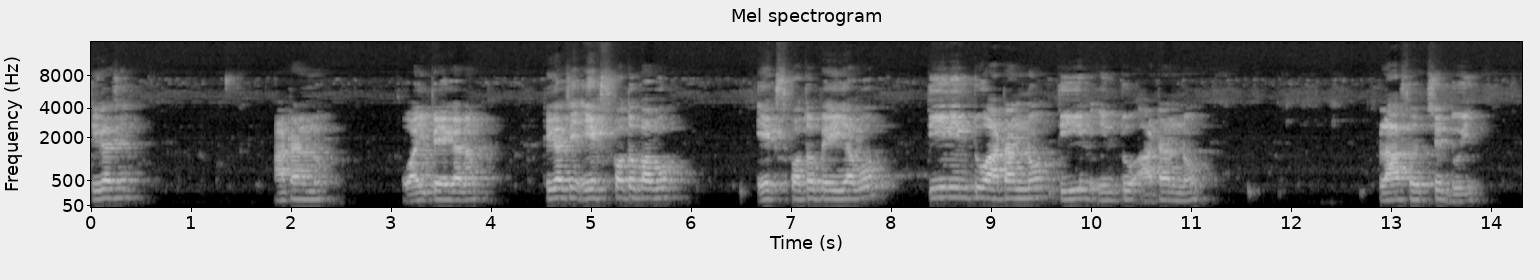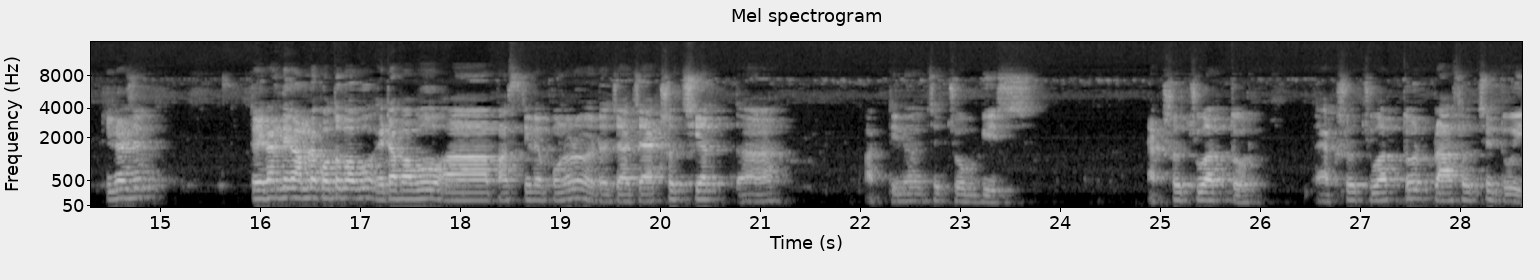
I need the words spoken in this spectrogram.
ঠিক আছে? আটান্ন। ওয়াই পেয়ে গেলাম। ঠিক আছে? এক্স কত পাবো? এক্স কত পেয়ে যাব? তিন ইন্টু আটান্ন, তিন ইন্টু আটান্ন প্লাস হচ্ছে দুই। ঠিক আছে? এখান থেকে আমরা কত পাবো? এটা পাবো পাঁচ তিনে পনেরো, এটা হচ্ছে আচ্ছা একশো ছিয়াত্তর আর তিনে হচ্ছে চব্বিশ, একশো চুয়াত্তর একশো চুয়াত্তর প্লাস হচ্ছে দুই,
